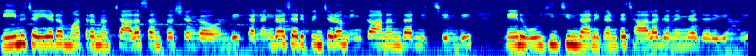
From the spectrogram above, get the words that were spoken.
నేను చేయడం మాత్రం నాకు చాలా సంతోషంగా ఉంది. ఘనంగా జరిపించడం ఇంకా ఆనందాన్ని ఇచ్చింది. నేను ఊహించిన దానికంటే చాలా ఘనంగా జరిగింది.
